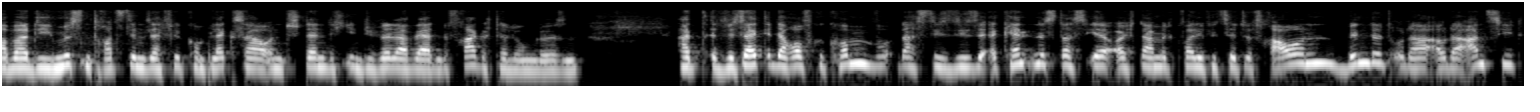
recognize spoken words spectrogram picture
Aber die müssen trotzdem sehr viel komplexer und ständig individueller werdende Fragestellungen lösen. Hat, seid ihr darauf gekommen, dass die, diese Erkenntnis, dass ihr euch damit qualifizierte Frauen bindet oder, oder anzieht,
